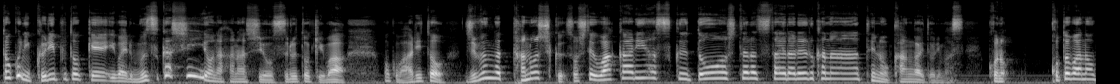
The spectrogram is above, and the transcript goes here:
特にクリプト系、いわゆる難しいような話をするときは、僕割と自分が楽しく、そして分かりやすくどうしたら伝えられるかなっていうのを考えております。この言葉の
